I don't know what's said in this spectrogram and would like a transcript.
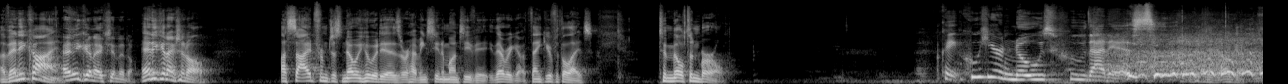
of any kind? Any connection at all? Any connection at all, aside from just knowing who it is or having seen him on TV. There we go. Thank you for the lights. To Milton Berle. okay, who here knows who that is?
